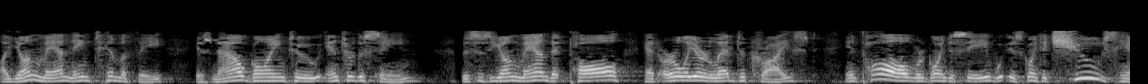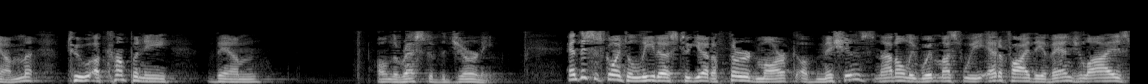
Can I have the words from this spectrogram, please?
a young man named Timothy is now going to enter the scene. This is a young man that Paul had earlier led to Christ. And Paul, we're going to see, is going to choose him to accompany them on the rest of the journey. And this is going to lead us to yet a third mark of missions. Not only must we edify the evangelized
